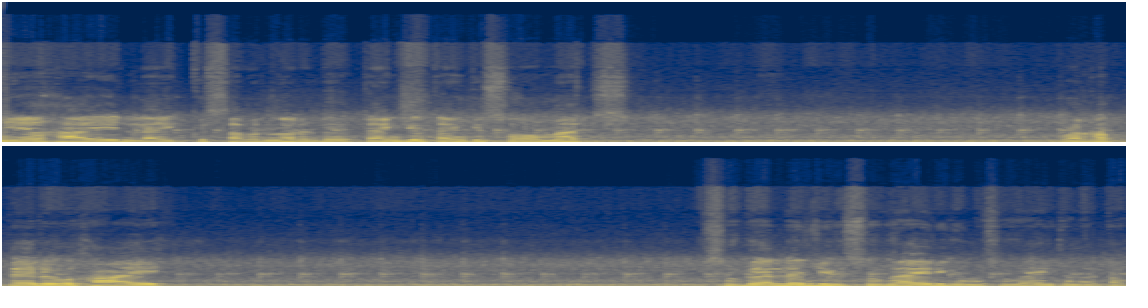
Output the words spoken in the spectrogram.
ഞാൻ ഹായ് ലൈക്ക് സെവൻ എന്ന് പറയുന്നുണ്ട് thank you thank you so much വർണത്തേരു ഹായ് സുഖമല്ലേ ചോദിക്കും സുഖമായിരിക്കുന്നു സുഖമായിരിക്കുന്നു കേട്ടോ.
